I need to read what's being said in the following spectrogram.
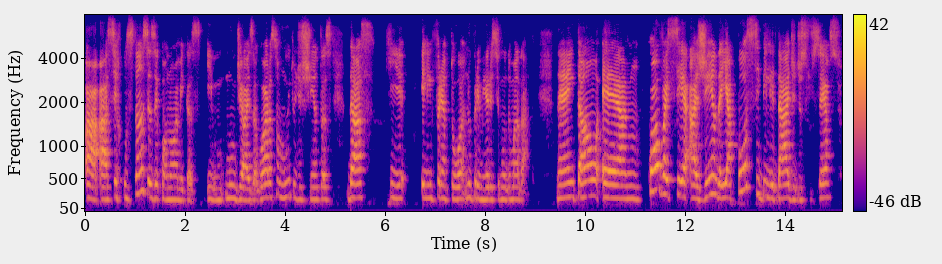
as circunstâncias econômicas e mundiais agora são muito distintas das que ele enfrentou no primeiro e segundo mandato. Né? Então, é, qual vai ser a agenda e a possibilidade de sucesso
